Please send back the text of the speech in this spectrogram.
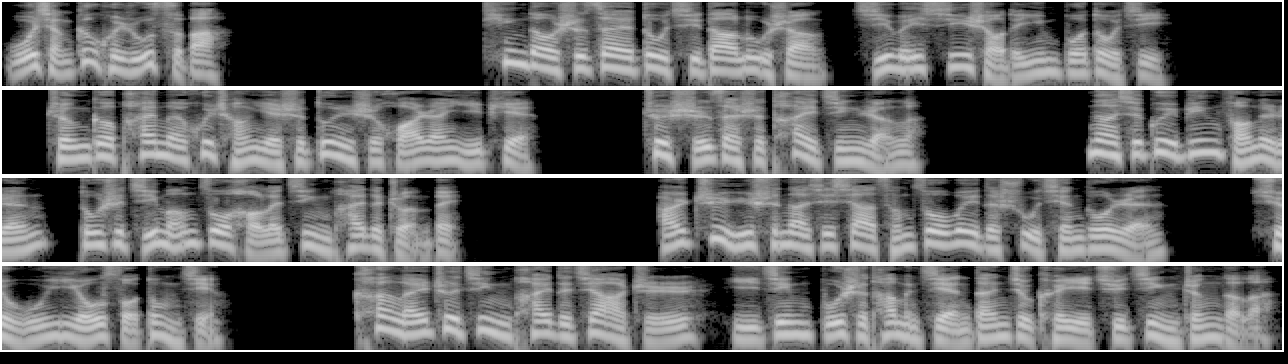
我想更会如此吧。听到是在斗气大陆上极为稀少的音波斗技，整个拍卖会场也是顿时哗然一片，这实在是太惊人了。那些贵宾房的人都是急忙做好了竞拍的准备，而至于是那些下层座位的数千多人，却无一有所动静。看来这竞拍的价值已经不是他们简单就可以去竞争的了。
